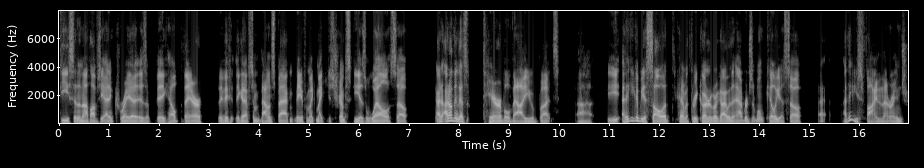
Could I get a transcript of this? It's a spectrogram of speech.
decent enough. Obviously, adding Correa is a big help there. They, they, they could have some bounce back, maybe from like Mike Yastrzemski as well. So I, I don't think that's terrible value, but uh, he, I think he could be a solid kind of a three category guy with an average that won't kill you. So I, I think he's fine in that range.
